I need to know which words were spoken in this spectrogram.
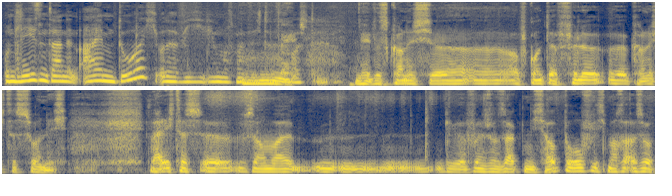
und lesen dann in einem durch oder wie, wie muss man sich das nee. vorstellen? Nee, das kann ich, äh, aufgrund der Fülle äh, kann ich das so nicht. Weil ich das, äh, sagen wir mal, wie wir vorhin schon sagten, nicht hauptberuflich mache. Also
